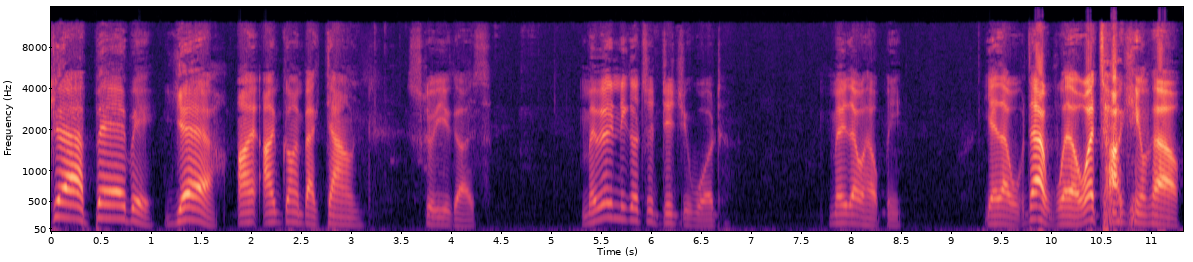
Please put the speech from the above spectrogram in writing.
Yeah, baby! Yeah! I, I'm going back down. Screw you guys. Maybe I need to go to DigiWard. Maybe that will help me. Yeah, that, that will. What talking about?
